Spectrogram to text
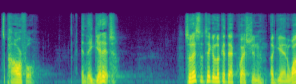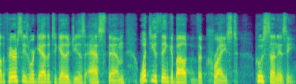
It's powerful. And they get it. So let's take a look at that question again. While the Pharisees were gathered together, Jesus asked them, What do you think about the Christ? Whose son is he?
